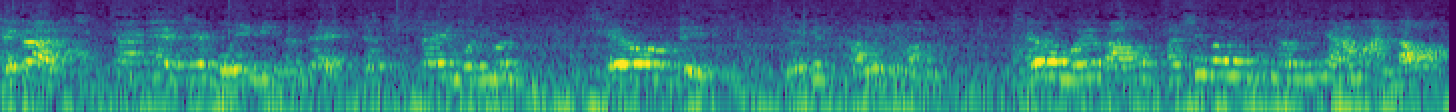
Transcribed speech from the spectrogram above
제가 직장에 제 모임이 있는데 저 직장의 모임은 세로로 되어 있습니다. 여기는 가로지 마고 세로 모여가고 80만 원 분담 일이 하면 안 나와.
